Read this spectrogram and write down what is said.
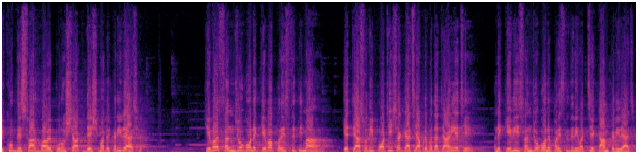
એ ખૂબ નિસ્વાર્થ ભાવે પુરુષાર્થ દેશ માટે કરી રહ્યા છે. કેવા સંજોગો અને કેવા પરિસ્થિતિમાં એ ત્યાં સુધી પહોંચી શક્યા છે આપણે બધા જાણીએ છીએ. અને કેવી સંજોગો અને પરિસ્થિતિની વચ્ચે કામ કરી રહ્યા છે.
